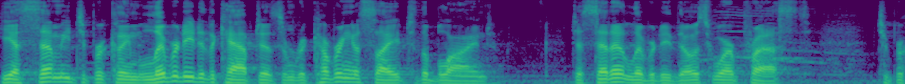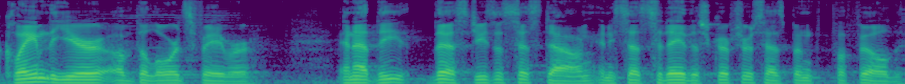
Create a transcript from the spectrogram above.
He has sent me to proclaim liberty to the captives and recovering of sight to the blind, to set at liberty those who are oppressed, to proclaim the year of the Lord's favor. And at the, this, Jesus sits down and he says, Today the scriptures has been fulfilled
